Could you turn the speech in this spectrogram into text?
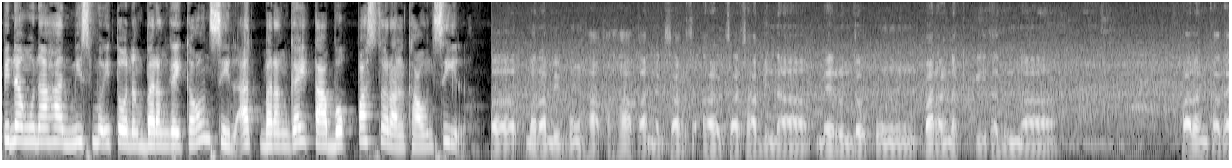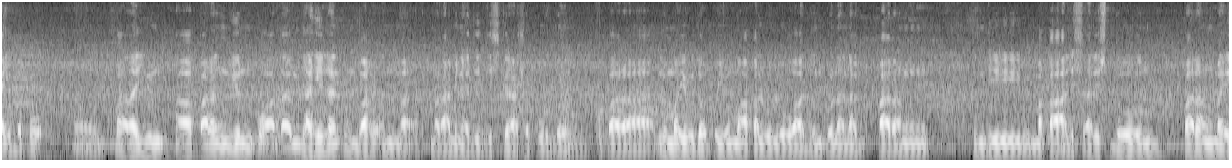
Pinangunahan mismo ito ng Barangay Council at Barangay Tabok Pastoral Council. Uh, marami pong haka-haka nagsabi, uh, nagsasabi na meron daw pong parang nakikita dun na parang kakaiba po. Uh, para yun, uh, parang yun po ata ang dahilan kung bakit marami na didisgrasya po doon. Para lumayo daw po yung mga kaluluwa doon po na nag, parang hindi makaalis-alis doon. Parang may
